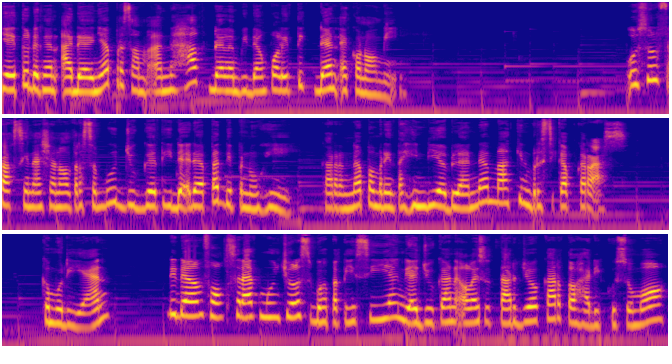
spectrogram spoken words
yaitu dengan adanya persamaan hak dalam bidang politik dan ekonomi. Usul fraksi nasional tersebut juga tidak dapat dipenuhi karena pemerintah Hindia Belanda makin bersikap keras. Kemudian, di dalam Volksrat muncul sebuah petisi yang diajukan oleh Sutarjo Karto Hadikusumo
